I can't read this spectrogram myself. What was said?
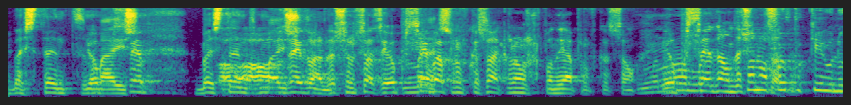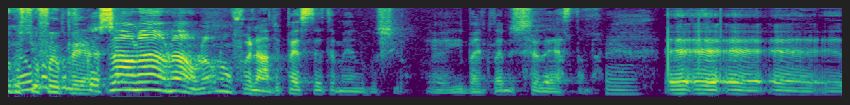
bastante Eu mais. percebo- Bastante Oh, oh, mais. Eduardo, deixa-me só dizer, eu percebo Mas- a provocação, é que não respondi à provocação. Não, eu percebo, não, deixa-me não só foi porque o negociou Não, foi o PS. Não, não, não, não, não foi nada. O PSD também negociou. E bem, te lembro do CDS também. É, é,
